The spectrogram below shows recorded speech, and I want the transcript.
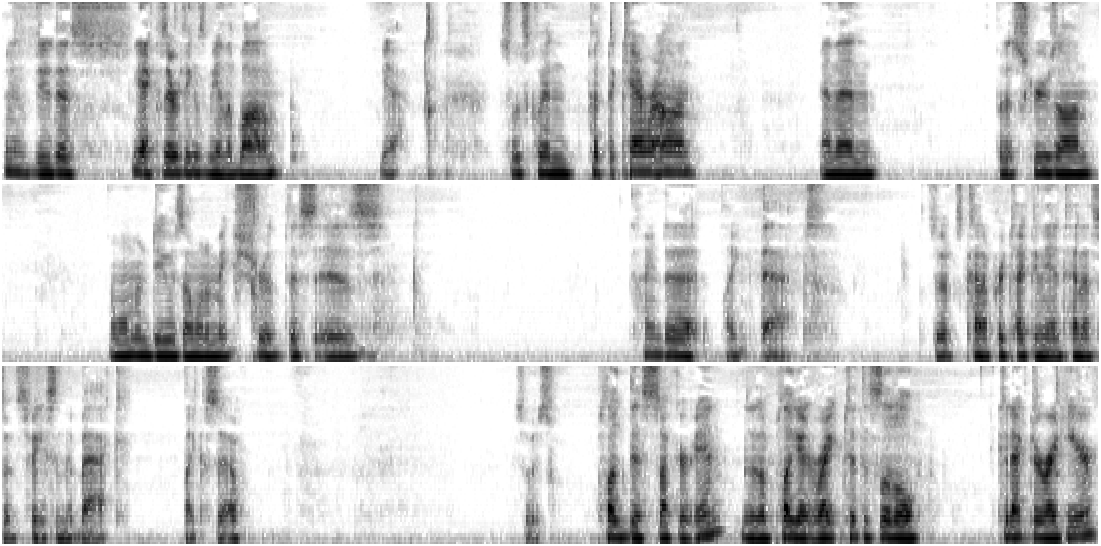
We can do this, yeah, because everything's going to be on the bottom. Yeah. So let's go ahead and put the camera on, and then put the screws on. And what I'm going to do is I want to make sure this is kind of like that. So it's kind of protecting the antenna so it's facing the back, like so. So just plug this sucker in. Then I'll plug it right to this little connector right here.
